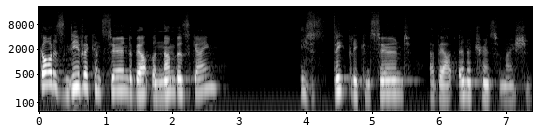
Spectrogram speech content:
God is never concerned about the numbers game, He's deeply concerned about inner transformation.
